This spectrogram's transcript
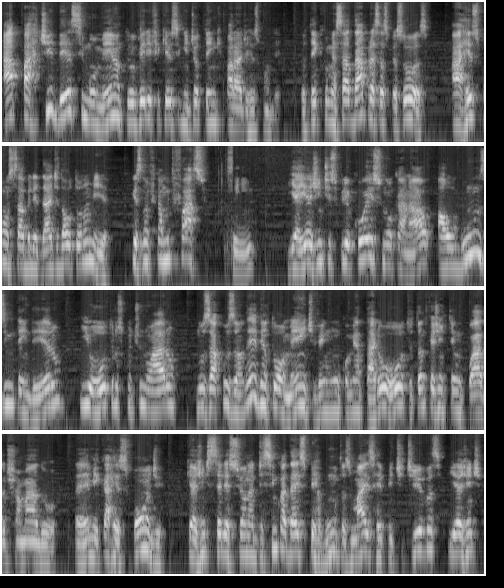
A partir desse momento, eu verifiquei o seguinte: eu tenho que parar de responder. Eu tenho que começar a dar para essas pessoas a responsabilidade da autonomia. Porque senão fica muito fácil. Sim. E aí a gente explicou isso no canal, alguns entenderam e outros continuaram nos acusando. E, eventualmente vem um comentário ou outro, tanto que a gente tem um quadro chamado é, MK Responde, que a gente seleciona de 5 a 10 perguntas mais repetitivas e a gente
